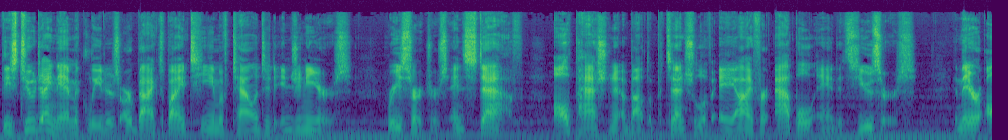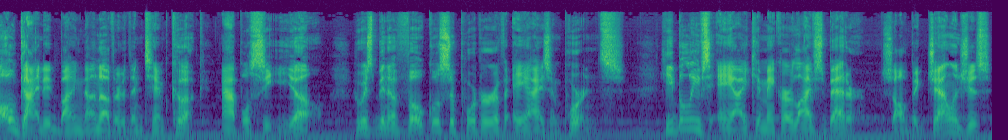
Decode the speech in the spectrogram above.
These two dynamic leaders are backed by a team of talented engineers, researchers, and staff, all passionate about the potential of AI for Apple and its users. And they are all guided by none other than Tim Cook, Apple's CEO, who has been a vocal supporter of AI's importance. He believes AI can make our lives better, solve big challenges,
